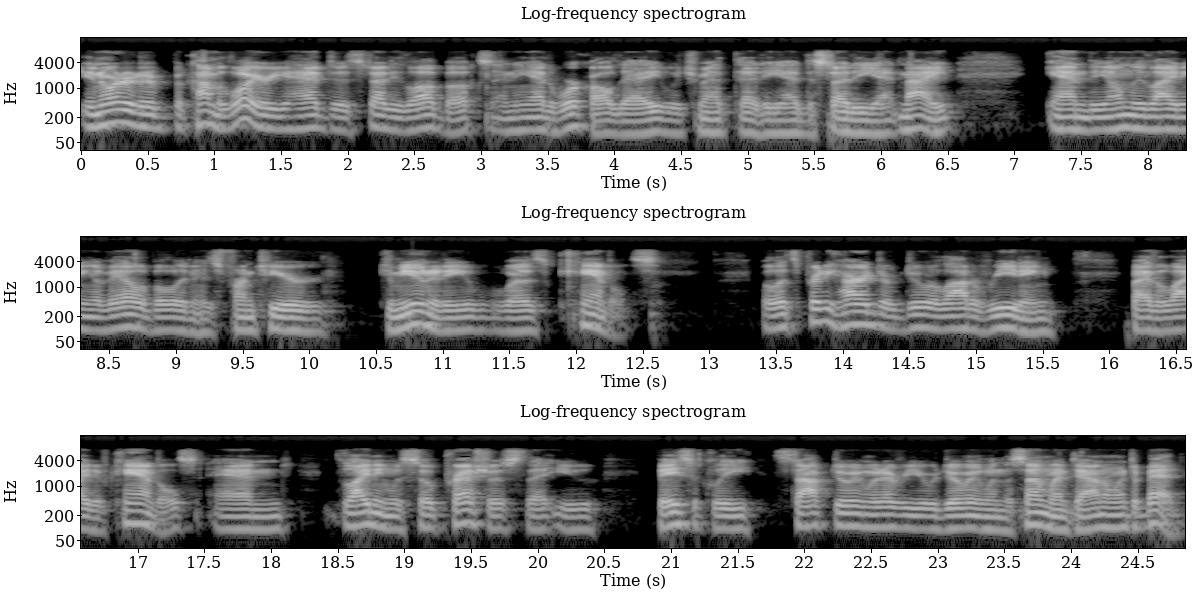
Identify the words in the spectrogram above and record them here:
in order to become a lawyer, you had to study law books, and he had to work all day, which meant that he had to study at night. And the only lighting available in his frontier community was candles. Well, it's pretty hard to do a lot of reading by the light of candles, and lighting was so precious that you basically stopped doing whatever you were doing when the sun went down and went to bed.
